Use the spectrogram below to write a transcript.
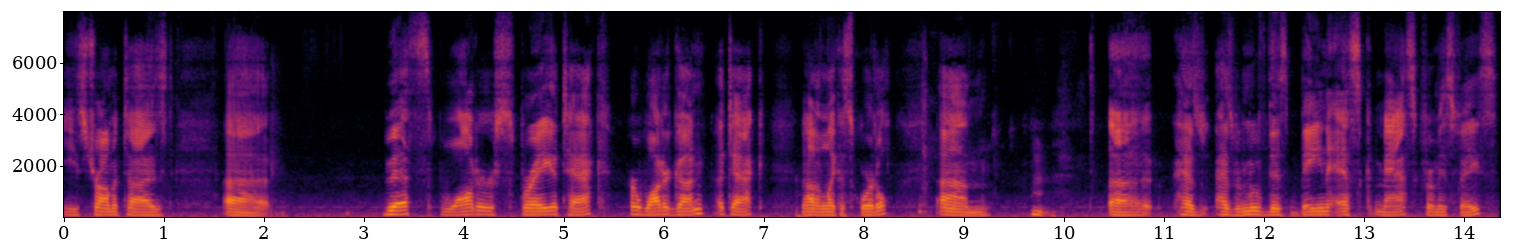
He's traumatized. Uh, Beth's water spray attack, her water gun attack, not unlike a Squirtle, um, Hmm. uh, has has removed this Bane-esque mask from his face,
